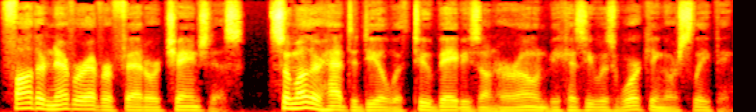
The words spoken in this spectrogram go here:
Father never ever fed or changed us, so mother had to deal with two babies on her own because he was working or sleeping.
